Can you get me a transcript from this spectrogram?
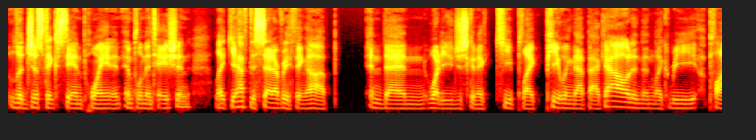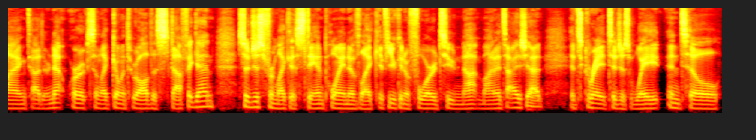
logistics standpoint and implementation, like you have to set everything up and then what are you just going to keep like peeling that back out and then like reapplying to other networks and like going through all this stuff again? So just from like a standpoint of like if you can afford to not monetize yet it's great to just wait until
